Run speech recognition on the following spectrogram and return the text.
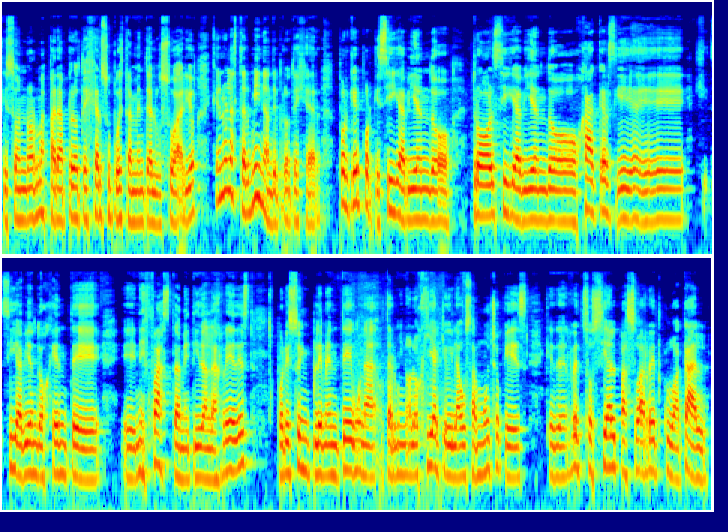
que son normas para proteger supuestamente al usuario, que no las terminan de proteger. ¿Por qué? Porque sigue habiendo trolls, sigue habiendo hackers, sigue, eh, habiendo gente eh, nefasta metida en las redes. Por eso implementé una terminología que hoy la usa mucho, que es que de red social pasó a red cloacal,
